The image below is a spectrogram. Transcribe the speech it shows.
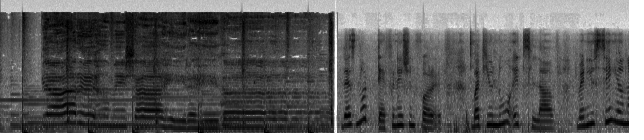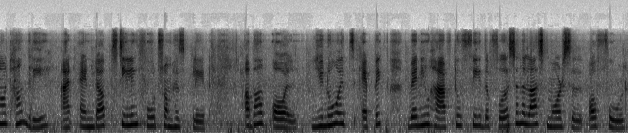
प्यार हमेशा ही रहेगा There's no definition for it, but you know it's love when you say you're not hungry and end up stealing food from his plate. Above all, you know it's epic when you have to feed the first and the last morsel of food,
